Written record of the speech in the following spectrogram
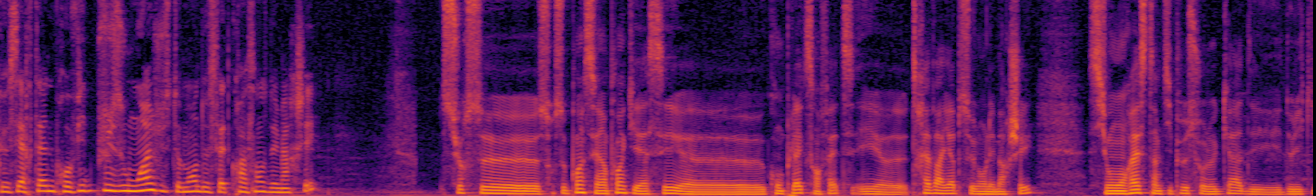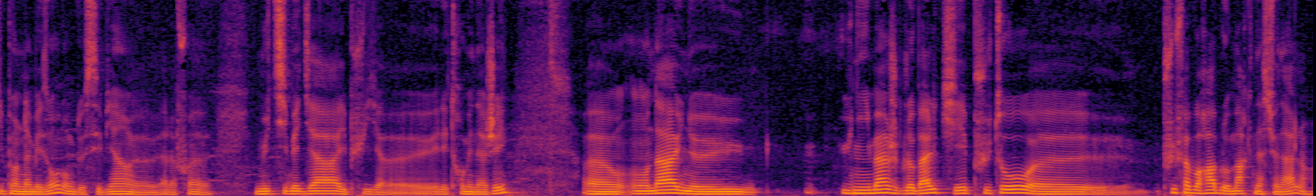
que certaines profitent plus ou moins justement de cette croissance des marchés? Sur ce, sur ce point, c'est un point qui est assez complexe en fait et très variable selon les marchés. Si on reste un petit peu sur le cas de l'équipement de la maison, donc de ces biens euh, à la fois multimédia et puis euh, électroménagers, euh, on a une, une image globale qui est plutôt plus favorable aux marques nationales,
